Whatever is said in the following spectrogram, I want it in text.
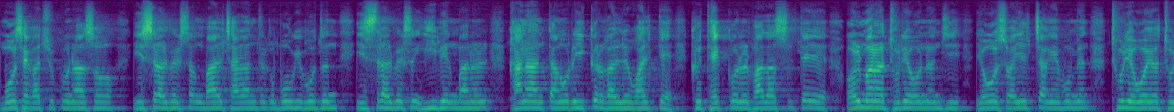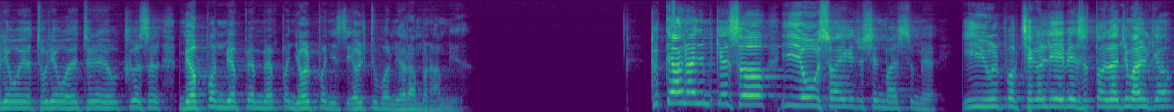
모세가 죽고 나서 이스라엘 백성 말 잘 안 들고 목이 고든 이스라엘 백성 200만을 가나안 땅으로 이끌어 가려고 할 때 그 대권을 받았을 때 얼마나 두려웠는지 여호수아 1장에 보면 두려워요 두려워요 두려워요 두려워요. 그것을 몇 번 몇 번 몇 번 열 번 있어요. 12번 11번 합니다. 그때 하나님께서 이 여호수아에게 주신 말씀에 이 율법책을 네 입에서 떠나지 말겨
